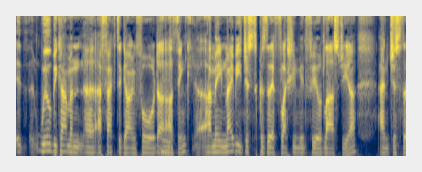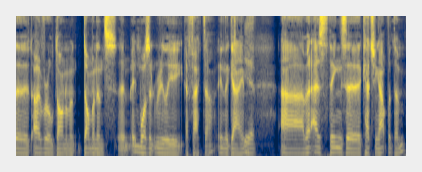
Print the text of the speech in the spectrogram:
it will become an, uh, a factor going forward. Hmm. I I think. I mean, maybe just because of their flashy midfield last year and just the overall dominant, dominance, um, it wasn't really a factor in the game. Yeah. Uh, but as things are catching up with them,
